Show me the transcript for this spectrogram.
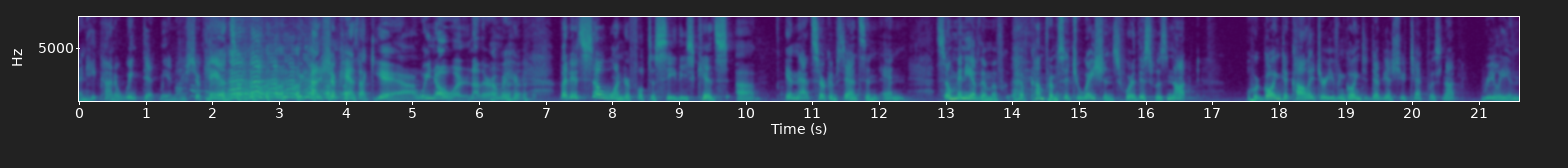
and he kind of winked at me, and we shook hands. we kind of shook hands, like, yeah, we know one another over here. But it's so wonderful to see these kids uh, in that circumstance, and, and so many of them have, have come from situations where this was not, where going to college or even going to WSU Tech was not really in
